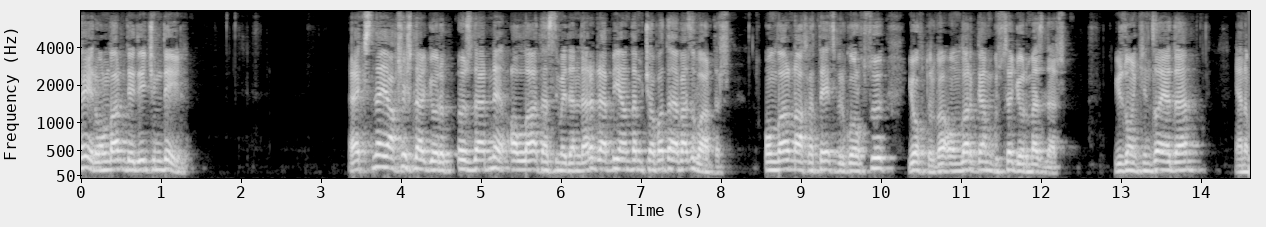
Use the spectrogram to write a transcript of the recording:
"Xeyr, onların dediyi kimi deyil. Əksinə yaxşı işlər görüb özlərini Allaha təslim edənlərin Rəbbi yanında mükafatı əvəzi vardır. Onların axirətdə heç bir qorxusu yoxdur və onlar qəm-qüssə görməzlər." 112-ci ayədə yəni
